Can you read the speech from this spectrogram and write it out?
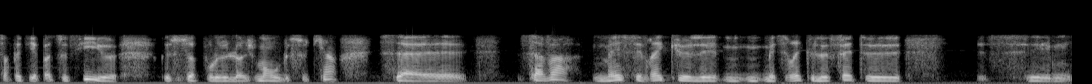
ça, en fait, il n'y a pas de souci, euh, que ce soit pour le logement ou le soutien, ça, ça va. Mais c'est vrai que les, mais c'est vrai que le fait, euh, c'est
